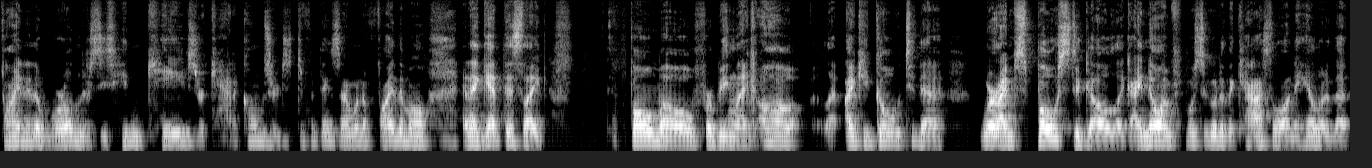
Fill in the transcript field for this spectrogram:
find in the world, and there's these hidden caves or catacombs or just different things, and I want to find them all, and I get this like FOMO for being like, oh, I could go to the where I'm supposed to go. Like I know I'm supposed to go to the castle on a hill or the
